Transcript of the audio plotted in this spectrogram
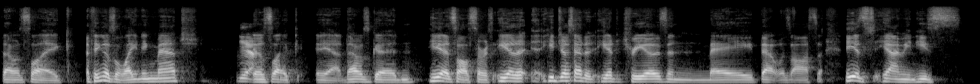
that was like I think it was a lightning match. yeah, It was like yeah, that was good. He has all sorts. He had a, he just had a, he had a trios in May. That was awesome. He has yeah. I mean he's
